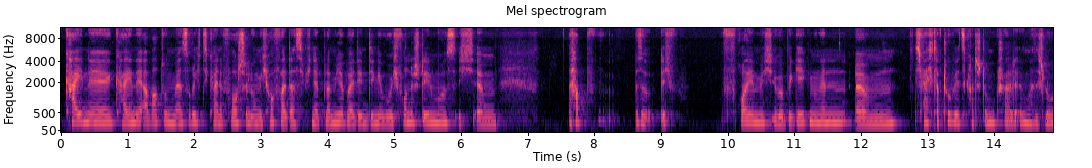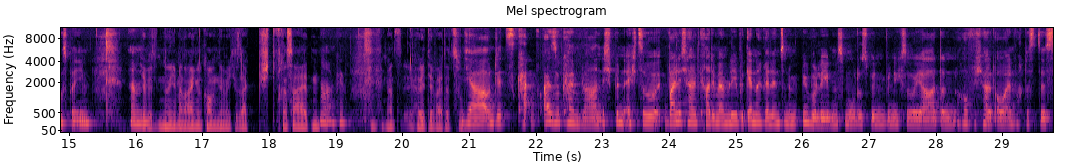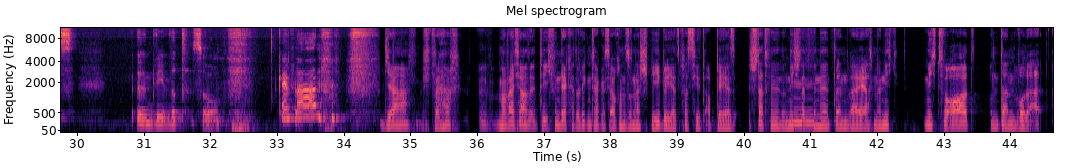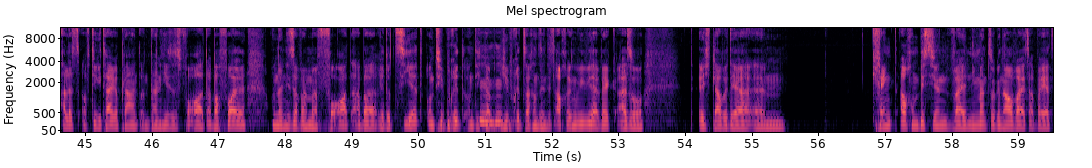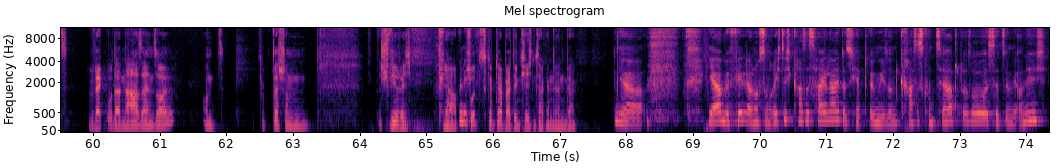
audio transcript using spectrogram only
keine, keine Erwartung mehr so richtig, keine Vorstellung. Ich hoffe halt, dass ich mich nicht blamier bei den Dingen, wo ich vorne stehen muss. Ich ähm, habe, also ich freue mich über Begegnungen, ähm, Ich weiß, ich glaube, Tobi jetzt gerade stumm geschaltet. Irgendwas ist los bei ihm. Ähm, ich habe nur jemand reingekommen, dem habe ich gesagt, Psst, Fresse halten. Ah, okay. Und ich dir weiter zu. Ja, und jetzt, also kein Plan. Ich bin echt so, weil ich halt gerade in meinem Leben generell in so einem Überlebensmodus bin, bin ich so, ja, dann hoffe ich halt auch einfach, dass das irgendwie wird. So. Kein Plan. Ja, ich war, man weiß ja, ich finde, der Katholikentag ist ja auch in so einer Schwebe jetzt passiert, ob der jetzt stattfindet und nicht mhm. stattfindet. Dann war er erstmal nicht, nicht vor Ort und dann wurde alles auf digital geplant und dann hieß es vor Ort aber voll und dann hieß es auf einmal vor Ort aber reduziert und hybrid und ich glaube, mhm. die Hybrid-Sachen sind jetzt auch irgendwie wieder weg. Also ich glaube, der ähm, kränkt auch ein bisschen, weil niemand so genau weiß, ob er jetzt weg oder nah sein soll. Und ich glaube, das schon schwierig. Ja, gut, es gibt ja bald den Kirchentag in Nürnberg. Ja. Ja, mir fehlt auch noch so ein richtig krasses Highlight. Also ich hätte irgendwie so ein krasses Konzert oder so, ist jetzt irgendwie auch nicht.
